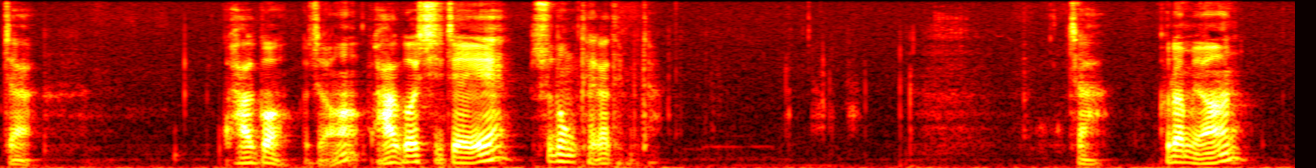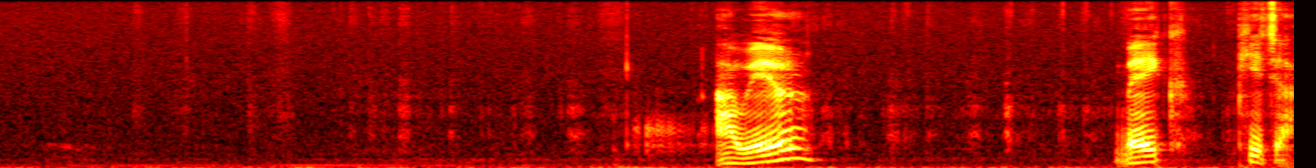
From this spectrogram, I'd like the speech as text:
자 과거 그죠? 과거 시제의 수동태가 됩니다. 자 그러면 I will make pizza.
